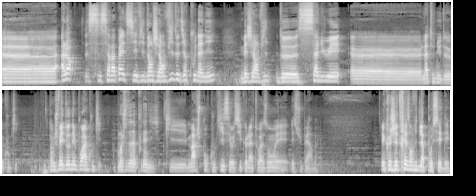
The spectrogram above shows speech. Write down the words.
Euh, alors, ça va pas être si évident. J'ai envie de dire Punani, mais j'ai envie de saluer euh, la tenue de Cookie. Donc je vais donner le point à Cookie. Moi, je donne à Punani. Ce qui marche pour Cookie, c'est aussi que la toison est, est superbe. Et que j'ai très envie de la posséder.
